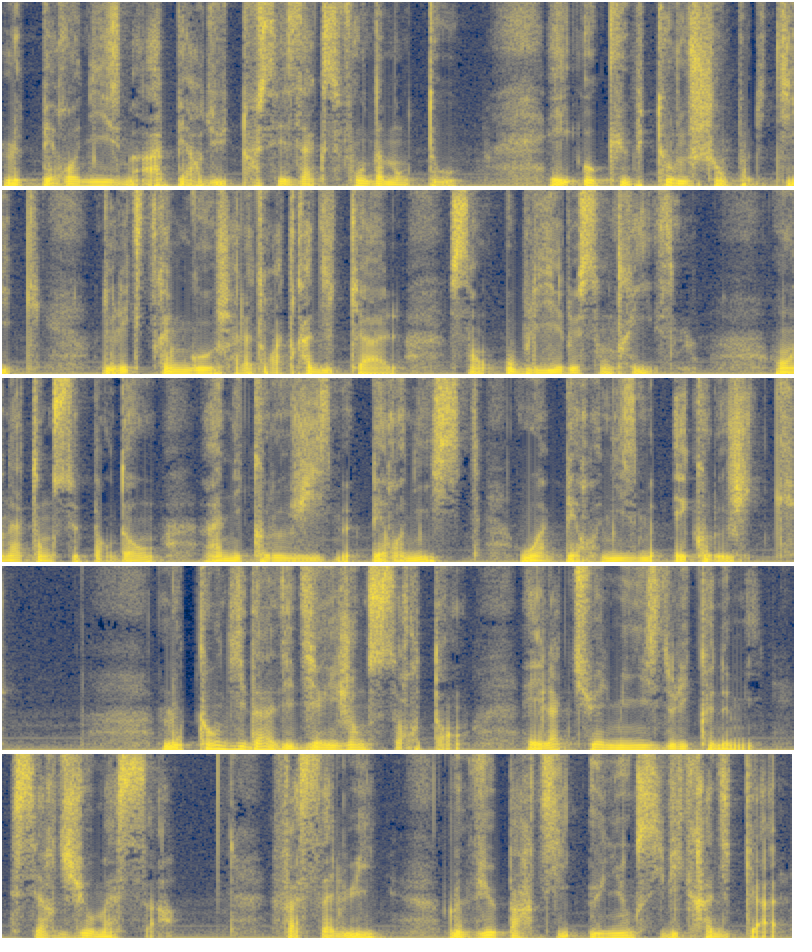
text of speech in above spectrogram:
le péronisme a perdu tous ses axes fondamentaux et occupe tout le champ politique, de l'extrême gauche à la droite radicale, sans oublier le centrisme. On attend cependant un écologisme péroniste ou un péronisme écologique. Le candidat des dirigeants sortants est l'actuel ministre de l'économie, Sergio Massa. Face à lui, le vieux parti Union civique radicale,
